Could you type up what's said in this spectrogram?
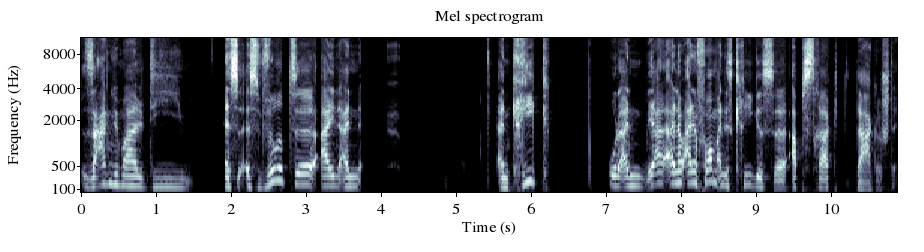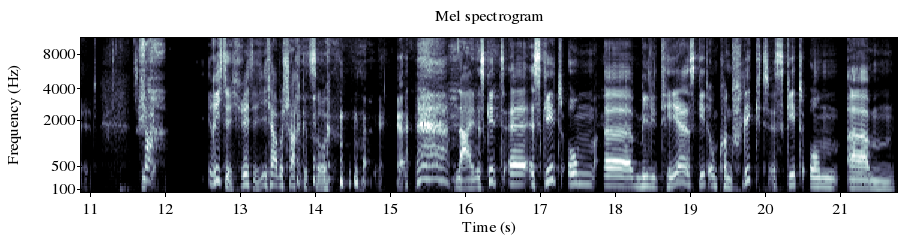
sagen wir mal, die es, es wird äh, ein, ein, ein Krieg oder ein, ja, eine, eine Form eines Krieges äh, abstrakt dargestellt. Schach. Richtig, richtig. Ich habe Schach gezogen. Nein, es geht, äh, es geht um äh, Militär, es geht um Konflikt, es geht um ähm,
